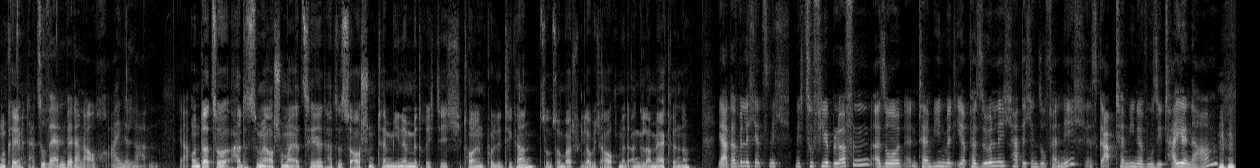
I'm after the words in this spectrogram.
Okay. Dazu werden wir dann auch eingeladen. Ja. Und dazu hattest du mir auch schon mal erzählt, hattest du auch schon Termine mit richtig tollen Politikern, so zum Beispiel, glaube ich, auch mit Angela Merkel, ne? Ja, da will ich jetzt nicht, nicht zu viel blöffen. Also einen Termin mit ihr persönlich hatte ich insofern nicht. Es gab Termine, wo sie teilnahm, mhm.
